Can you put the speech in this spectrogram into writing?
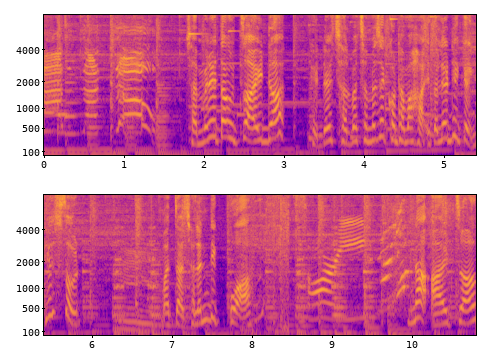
la, la, no. ฉันไม่ได้ตั้งใจนะ เห็นได้ชัดว่าฉันไม่ใช่คนทำอาหารอิตาเลียนที่เก่งที่สุด มาจัดฉันเล่นดีกว่า Sorry. น่าอายจัง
